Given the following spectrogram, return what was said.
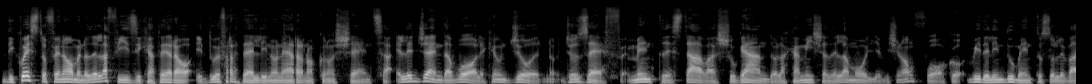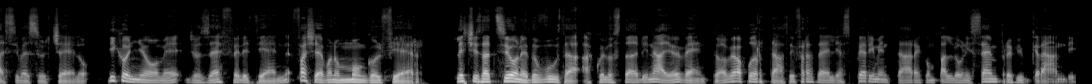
Di questo fenomeno della fisica però i due fratelli non erano a conoscenza e leggenda vuole che un giorno Joseph, mentre stava asciugando la camicia della moglie vicino a un fuoco, vide l'indumento sollevarsi verso il cielo. Di cognome, Joseph ed Etienne facevano montgolfier. L'eccitazione dovuta a quello straordinario evento aveva portato i fratelli a sperimentare con palloni sempre più grandi,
